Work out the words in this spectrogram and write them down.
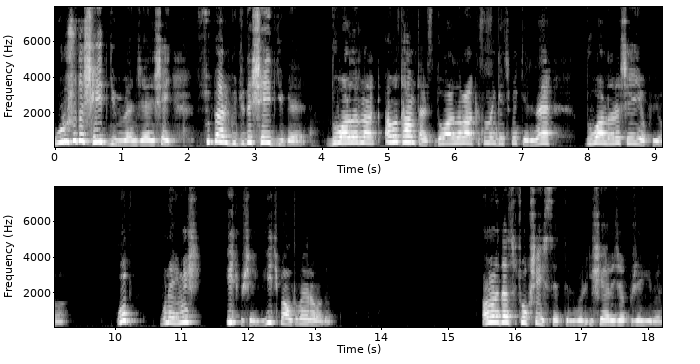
Vuruşu da Shade gibi bence yani şey süper gücü de Shade gibi. Duvarların ar- ama tam tersi duvarların arkasından geçmek yerine duvarlara şey yapıyor. Hop bu neymiş? Hiçbir şey. Hiçbir altıma yaramadı. Ama nedense çok şey hissettirdi böyle işe yarayacak bir şey gibi.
